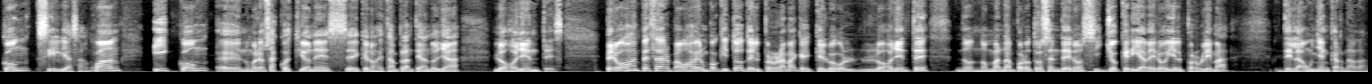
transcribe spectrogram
con Silvia San Juan y con eh, numerosas cuestiones eh, que nos están planteando ya los oyentes. Pero vamos a empezar, vamos a ver un poquito del programa que, luego los oyentes nos mandan por otros senderos. Si yo quería ver hoy el problema de la uña encarnada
